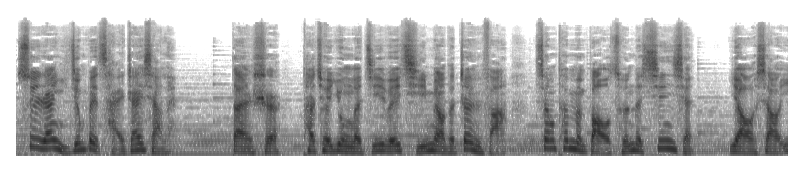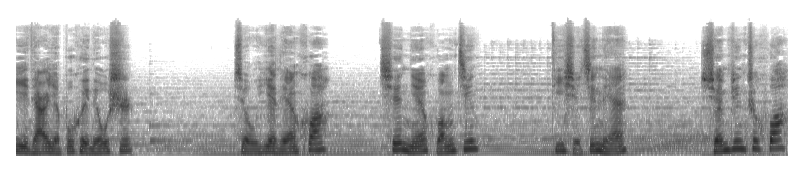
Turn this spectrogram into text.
虽然已经被采摘下来，但是他却用了极为奇妙的阵法，将它们保存的新鲜，药效一点也不会流失。九叶莲花、千年黄精、滴血金莲、玄冰之花。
